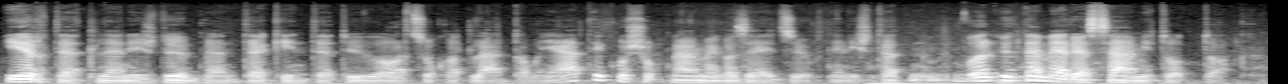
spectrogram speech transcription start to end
értetlen és döbbent tekintetű arcokat láttam a játékosoknál, meg az edzőknél is. Tehát ők nem erre számítottak.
